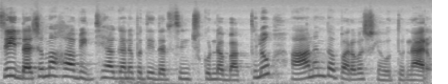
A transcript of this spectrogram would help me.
శ్రీ దశమహా విద్యా గణపతి దర్శించుకున్న భక్తులు ఆనంద పరవశులవుతున్నారు.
